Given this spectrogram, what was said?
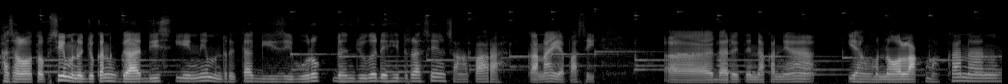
Hasil otopsi menunjukkan gadis ini menderita gizi buruk dan juga dehidrasi yang sangat parah. Karena ya pasti uh, dari tindakannya yang menolak makanan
